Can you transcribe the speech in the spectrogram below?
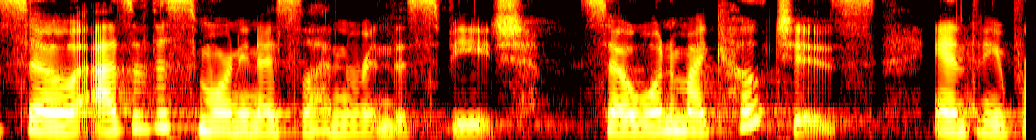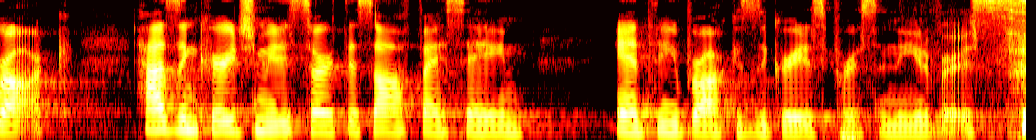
So, as of this morning, I still hadn't written this speech. So, one of my coaches, Anthony Brock, has encouraged me to start this off by saying, Anthony Brock is the greatest person in the universe.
